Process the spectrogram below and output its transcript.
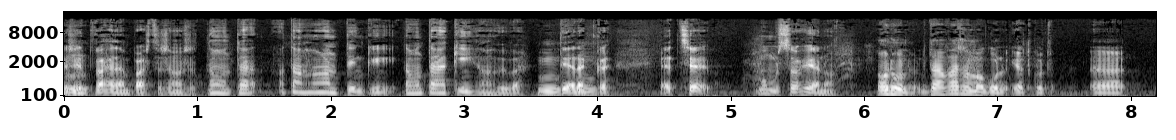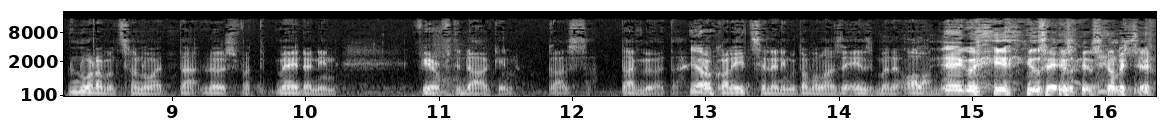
Ja mm. sitten vähemmän päästä sanoa, että no on tämä no, Huntingkin, no on tämäkin ihan hyvä, mm, tiedätkö? Mm. Että se, Mun mielestä se on hienoa. On, on. Tämä on vähän sama kuin jotkut äh, nuoremmat sanoo, että löysivät meidänin Fear of the Darkin kanssa tai myötä, Joo. joka oli itselle niin kuin, tavallaan se ensimmäinen alamäki. Ei, kun, just, se, se, se, oli se,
